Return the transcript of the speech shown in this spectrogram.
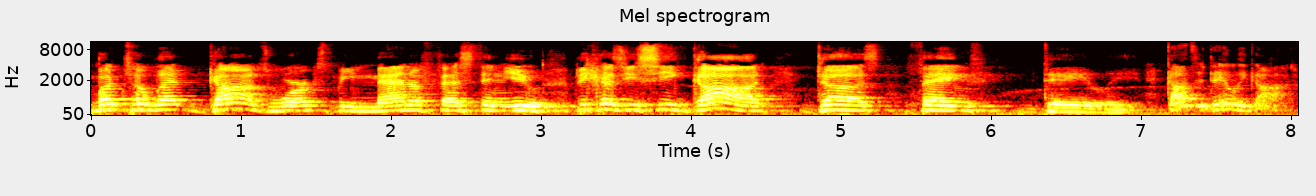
but to let God's works be manifest in you. Because you see, God does things daily. God's a daily God.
